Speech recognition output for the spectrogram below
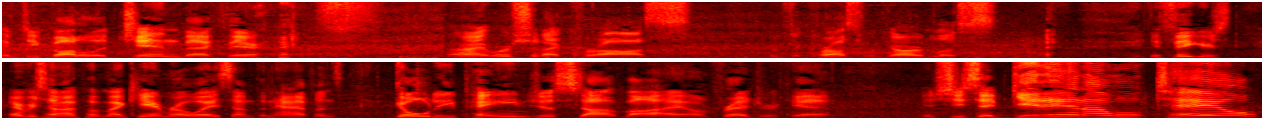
Empty bottle of gin back there. all right, where should I cross? I have to cross regardless. it figures every time I put my camera away, something happens. Goldie Payne just stopped by on Frederica, and she said, "Get in, I won't tell."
